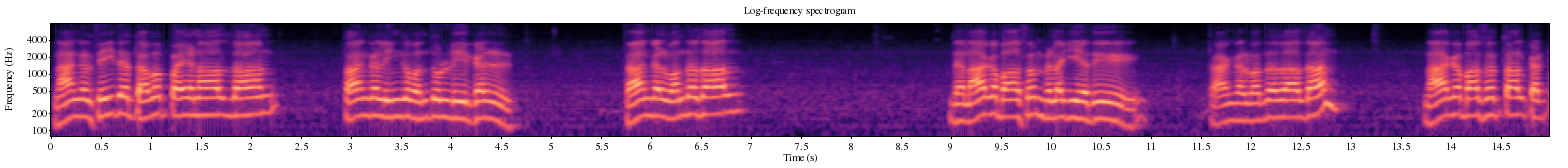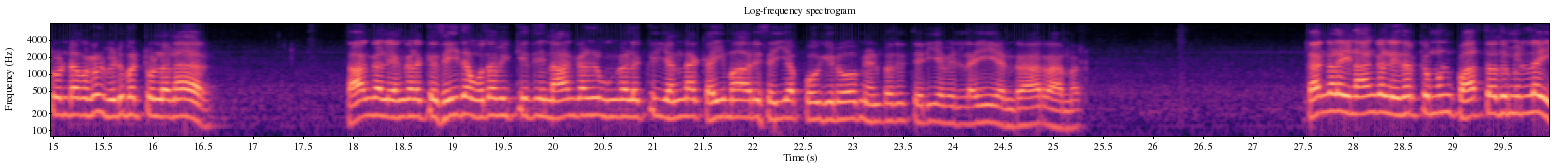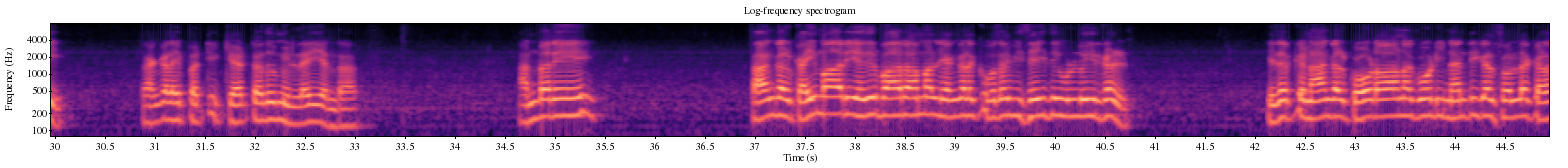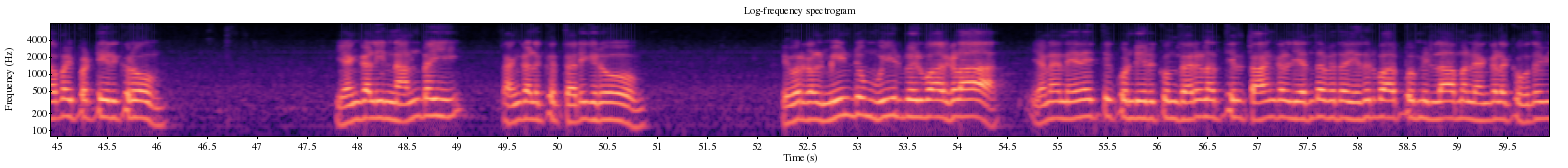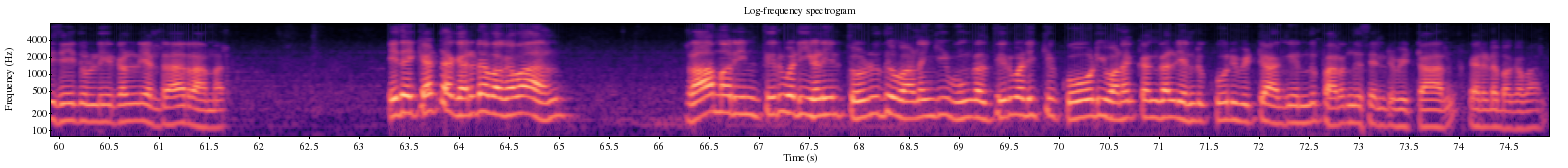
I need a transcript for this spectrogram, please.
நாங்கள் செய்த தவப்பயனால்தான் தாங்கள் இங்கு வந்துள்ளீர்கள். தாங்கள் வந்ததால் இந்த நாகபாசம் விலகியது. தாங்கள் வந்ததால் தான் நாகபாசத்தால் கட்டுண்டவர்கள் விடுபட்டுள்ளனர். தாங்கள் எங்களுக்கு செய்த உதவிக்கு நாங்கள் உங்களுக்கு என்ன கைமாறு செய்யப் போகிறோம் என்பது தெரியவில்லை என்றார் ராமர். தங்களை நாங்கள் இதற்கு முன் பார்த்ததும் இல்லை தங்களை பற்றி கேட்டதும் இல்லை என்றார். அன்பனே தாங்கள் கைமாறி எதிர்பாராமல் எங்களுக்கு உதவி செய்து உள்ளீர்கள். இதற்கு நாங்கள் கோடான கோடி நன்றிகள் சொல்ல கடமைப்பட்டு இருக்கிறோம் எங்களின் அன்பை தங்களுக்கு தருகிறோம். இவர்கள் மீண்டும் உயிர் பெறுவார்களா என நினைத்து கொண்டிருக்கும் தருணத்தில் தாங்கள் எந்தவித எதிர்பார்ப்பும் இல்லாமல் எங்களுக்கு உதவி செய்துள்ளீர்கள் என்றார் ராமர். இதை கேட்ட கருட பகவான் ராமரின் திருவடிகளில் தொழுது வணங்கி உங்கள் திருவடிக்கு கோடி வணக்கங்கள் என்று கூறிவிட்டு அங்கிருந்து பறந்து சென்று விட்டான் கருட பகவான்.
